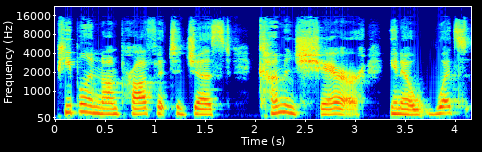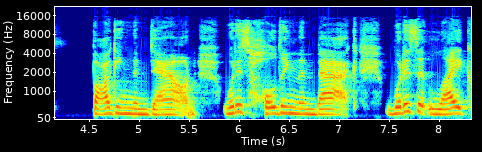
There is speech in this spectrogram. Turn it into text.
people in nonprofit to just come and share, you know, what's bogging them down? What is holding them back? What is it like,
